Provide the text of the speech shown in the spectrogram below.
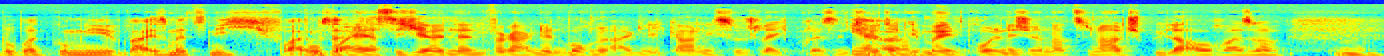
Robert Gumni weiß man jetzt nicht. Vor allem Wobei er sich ja in den vergangenen Wochen eigentlich gar nicht so schlecht präsentiert ja. hat. Immerhin polnischer Nationalspieler auch. Also mhm.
